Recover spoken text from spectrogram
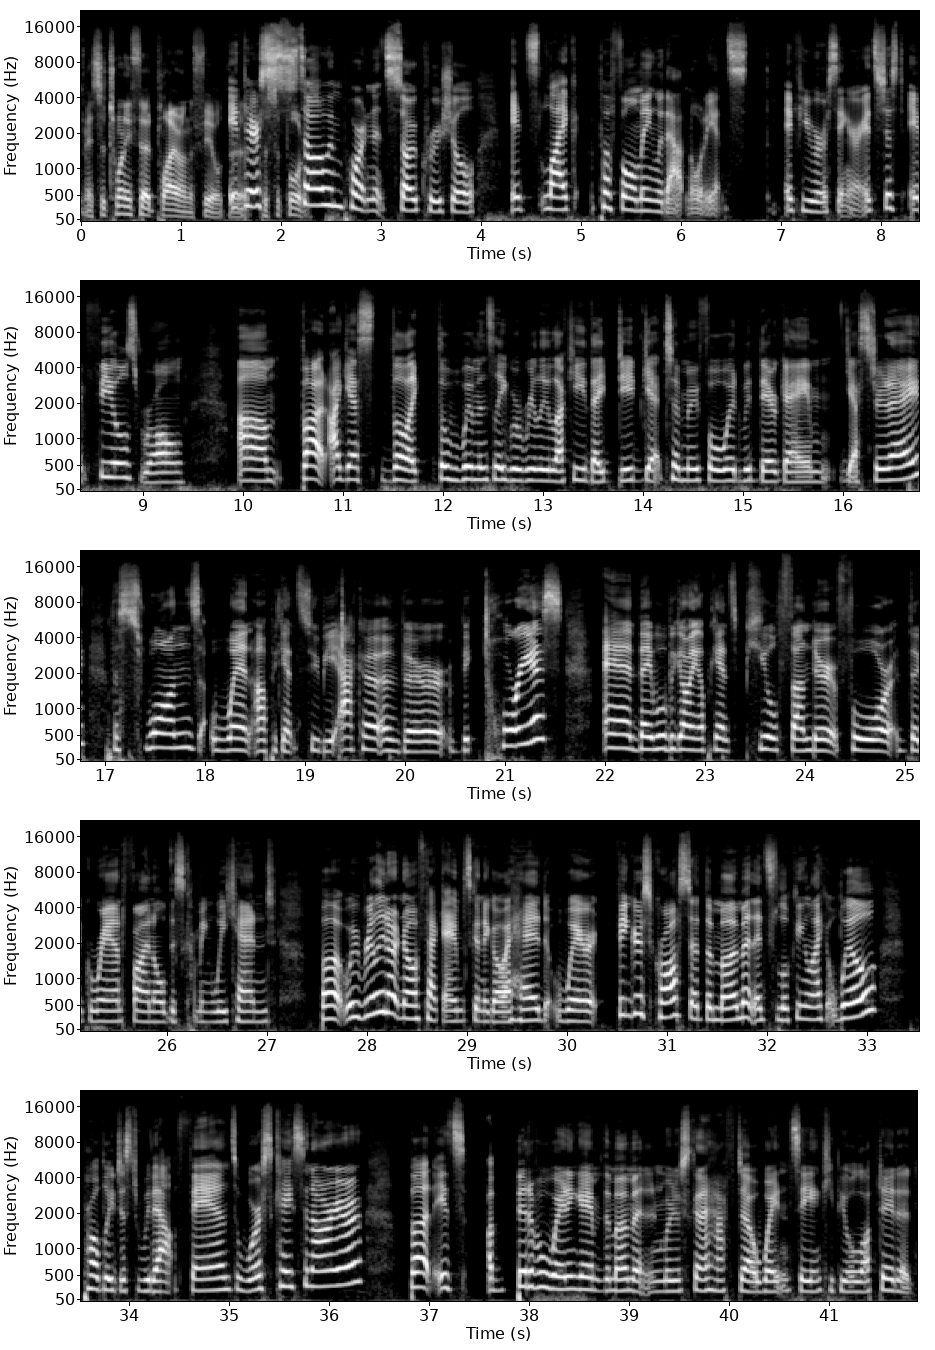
It's the 23rd player on the field. The, It, they're the so important. It's so crucial. It's like performing without an audience. If you were a singer, it's just it feels wrong. Um, but I guess the like the women's league were really lucky. They did get to move forward with their game yesterday. The Swans went up against Subiaco and were victorious, and they will be going up against Peel Thunder for the grand final this coming weekend. But we really don't know if that game's going to go ahead. Where fingers crossed at the moment, it's looking like it will. Probably just without fans, worst case scenario. But it's a bit of a waiting game at the moment, and we're just going to have to wait and see and keep you all updated.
